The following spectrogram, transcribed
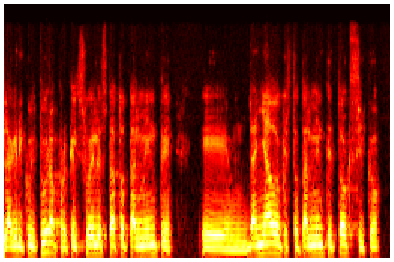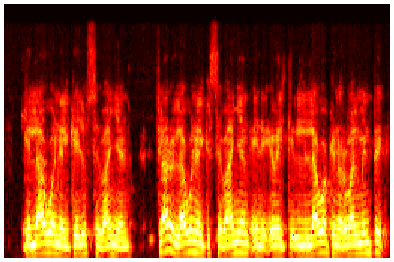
la agricultura porque el suelo está totalmente dañado, que es totalmente tóxico, que el agua en el que ellos se bañan, claro, el agua en el que se bañan, el, el, el, agua que normalmente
